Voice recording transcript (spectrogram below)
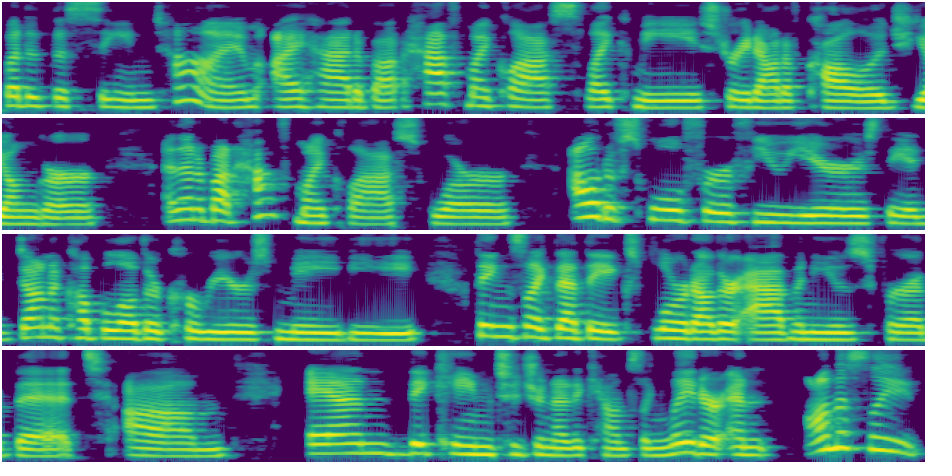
But at the same time, I had about half my class, like me, straight out of college, younger. And then about half my class were out of school for a few years. They had done a couple other careers, maybe things like that. They explored other avenues for a bit. Um, and they came to genetic counseling later. And honestly,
